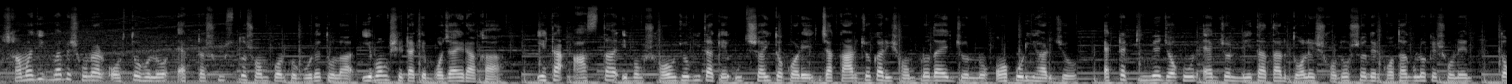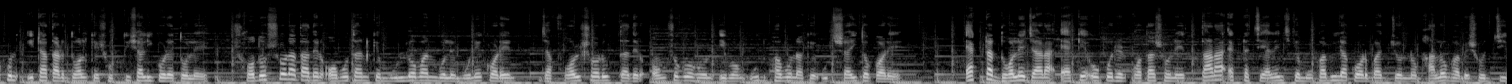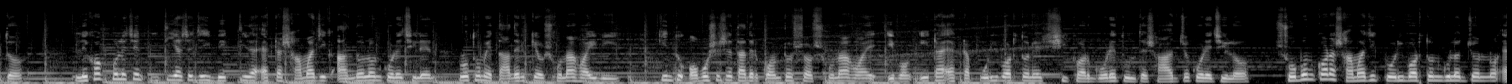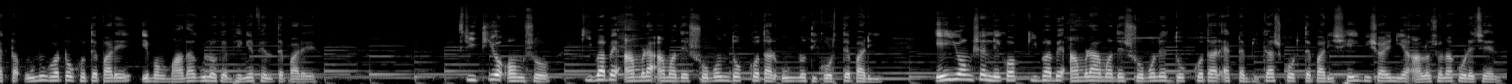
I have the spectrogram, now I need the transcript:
সামাজিকভাবে শোনার অর্থ হলো একটা সুস্থ সম্পর্ক গড়ে তোলা এবং সেটাকে বজায় রাখা। এটা আস্থা এবং সহযোগিতাকে উৎসাহিত করে যা কার্যকারী সম্প্রদায়ের জন্য অপরিহার্য। একটা টিমে যখন একজন নেতা তার দলের সদস্যদের কথাগুলোকে শোনেন, তখন এটা তার দলকে শক্তিশালী করে তোলে। সদস্যরা তাদের অবদানকে মূল্যবান বলে মনে করেন, যা ফলস্বরূপ তাদের অংশগ্রহণ এবং উদ্ভাবনাকে উৎসাহিত করে। একটা দলে যারা একে অপরের কথা শোনে, তারা একটা চ্যালেঞ্জকে মোকাবিলা করবার জন্য ভালোভাবে সজ্জিত। লেখক বলেছেন, ইতিহাসে যেই ব্যক্তিরা একটা সামাজিক আন্দোলন করেছিলেন, প্রথমে তাদেরকেও শোনা হয়নি। কিন্তু অবশেষে তাদের কণ্ঠস্বর শোনা হয় এবং এটা একটা পরিবর্তনের শিখর গড়ে তুলতে সাহায্য করেছিল। শ্রবণ করা সামাজিক পরিবর্তনগুলোর জন্য একটা অনুঘটক হতে পারে এবং বাধাগুলোকে ভেঙে ফেলতে পারে। তৃতীয় অংশ, কীভাবে আমরা আমাদের শ্রবণ দক্ষতার উন্নতি করতে পারি? এই অংশের লেখক কীভাবে আমরা আমাদের শ্রবণের দক্ষতার একটা বিকাশ করতে পারি সেই বিষয় নিয়ে আলোচনা করেছেন।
